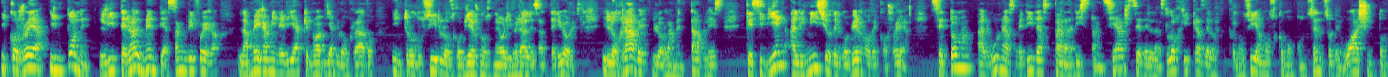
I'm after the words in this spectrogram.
y Correa impone literalmente a sangre y fuego la mega minería que no habían logrado introducir los gobiernos neoliberales anteriores. Y lo grave, lo lamentable es que si bien al inicio del gobierno de Correa se toman algunas medidas para distanciarse de las lógicas de lo que conocíamos como consenso de Washington,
